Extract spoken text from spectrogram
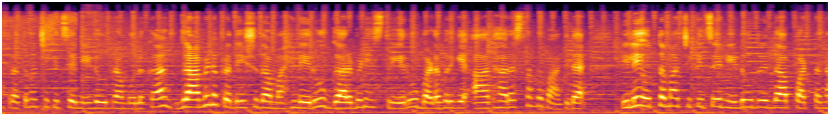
ಪ್ರಥಮ ಚಿಕಿತ್ಸೆ ನೀಡುವುದರ ಮೂಲಕ ಗ್ರಾಮೀಣ ಪ್ರದೇಶದ ಮಹಿಳೆಯರು, ಗರ್ಭಿಣಿ ಸ್ತ್ರೀಯರು ಬಡವರಿಗೆ ಆಧಾರ ಸ್ತಂಭವಾಗಿದೆ. ಇಲ್ಲಿ ಉತ್ತಮ ಚಿಕಿತ್ಸೆ ನೀಡುವುದರಿಂದ ಪಟ್ಟಣ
